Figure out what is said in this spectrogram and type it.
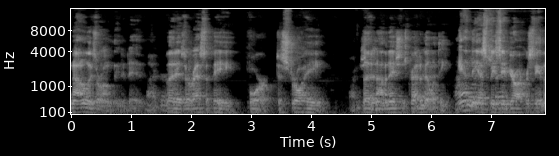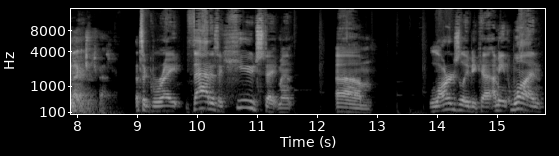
not only is the wrong thing to do, but is a recipe for destroying the denomination's credibility and the fully SBC bureaucracy and the megachurch pastor. That's a great. That is a huge statement. Um, largely because I mean, one,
